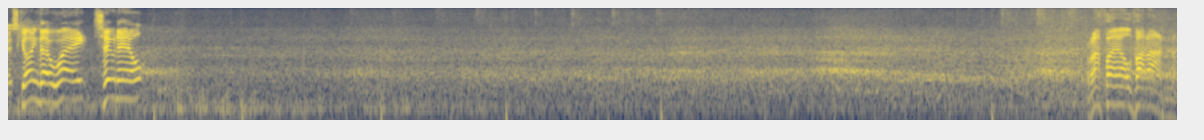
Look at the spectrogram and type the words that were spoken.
It's going their way, 2-0. Rafael Varane.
